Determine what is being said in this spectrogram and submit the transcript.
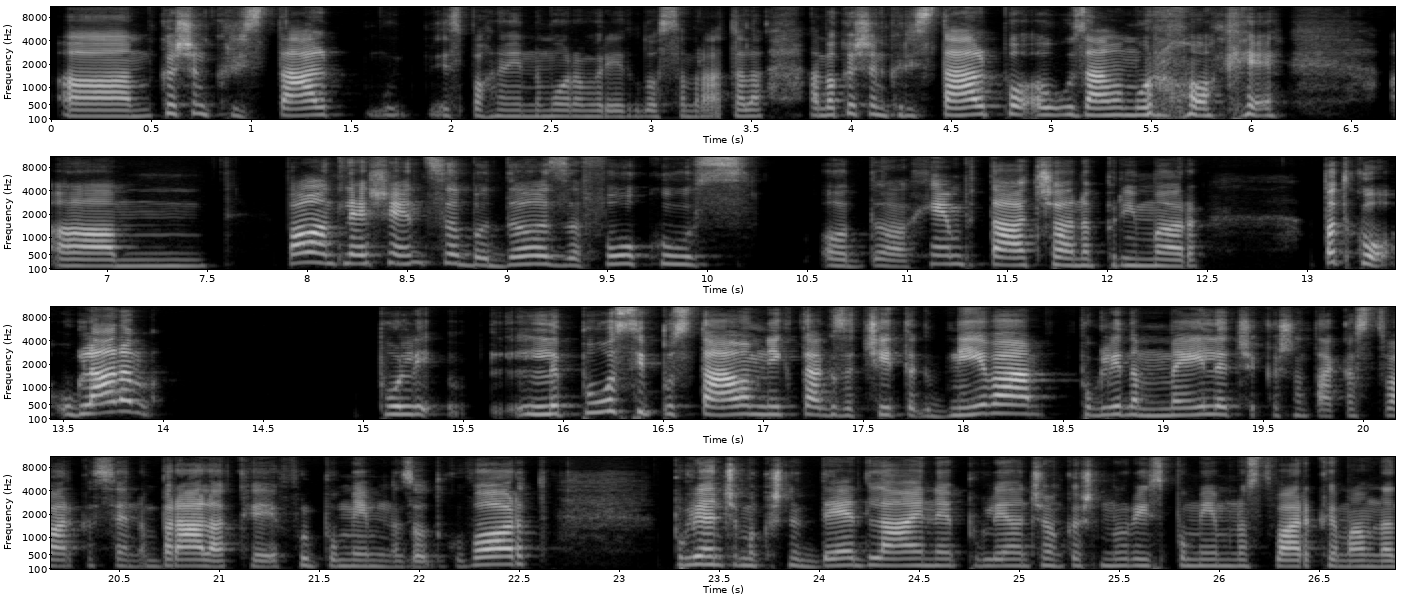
Um, kakšen kristal, jaz pa ne, ne morem verjeti, kdo sem ratala, ampak kakšen kristal po, vzamem v roke. Um, pa imam tle še en CBD za fokus od uh, Hemptača, naprimer. Pa tako, v glavnem, lepo si postavim nek tak začetek dneva, pogledam maile, če je kakšna taka stvar, ki se je nabrala, ki je fulj pomembna za odgovor. Pogledam, če imam kakšne deadline, pogledam, če imam kakšno res pomembno stvar, ki imam na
